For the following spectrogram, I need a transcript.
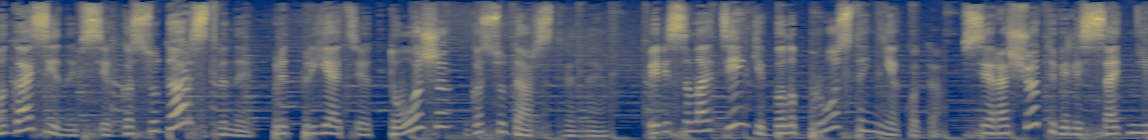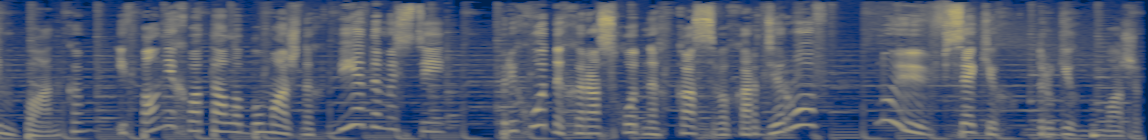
Магазины все государственные, предприятия тоже государственные. Пересылать деньги было просто некуда. Все расчеты велись с одним банком, и вполне хватало бумажных ведомостей, приходных и расходных кассовых ордеров, ну и всяких других бумажек.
